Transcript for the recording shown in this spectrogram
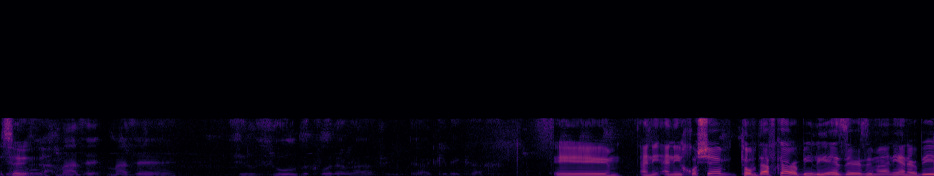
זה... כאילו, מה זה- מה זה זלזול בכבוד הרב עד כדי כך? אה, אני, אני חושב, טוב, דווקא רבי אליעזר זה מעניין, רבי,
